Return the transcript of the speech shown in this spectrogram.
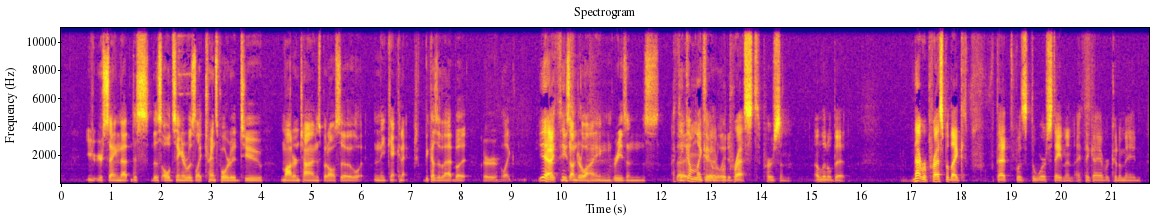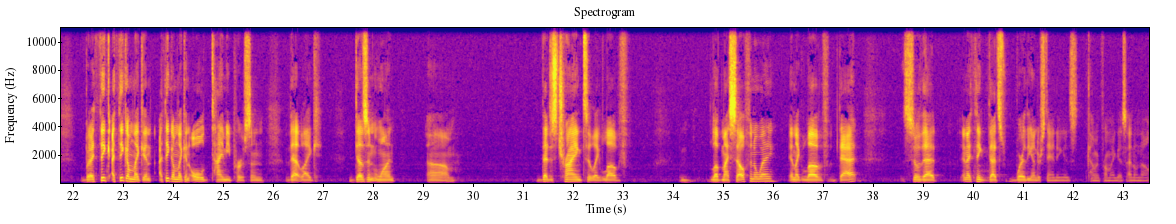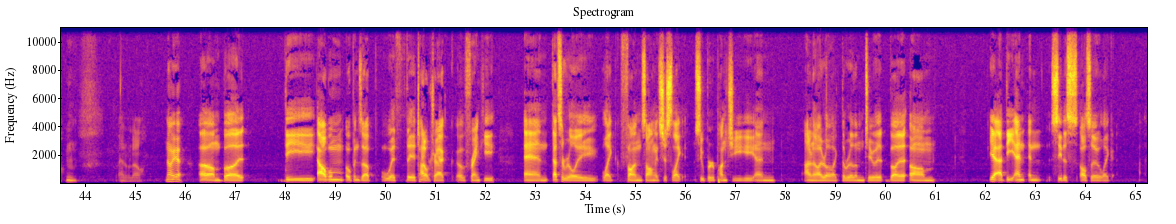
you- you're saying that this this old singer was like transported to modern times, but also and you can't connect because of that. But or like Yeah, I th- think these underlying reasons. I think I'm like a related. repressed person, a little bit. Not repressed, but like that was the worst statement I think I ever could have made. But I think I think I'm like an I think I'm like an old timey person that like doesn't want um, that is trying to like love love myself in a way and like love that so that and I think that's where the understanding is coming from. I guess I don't know. Mm. I don't know. No, yeah. Um, but the album opens up with the title track of Frankie, and that's a really like fun song. It's just like super punchy, and I don't know. I really like the rhythm to it. But um, yeah, at the end, and see this also like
